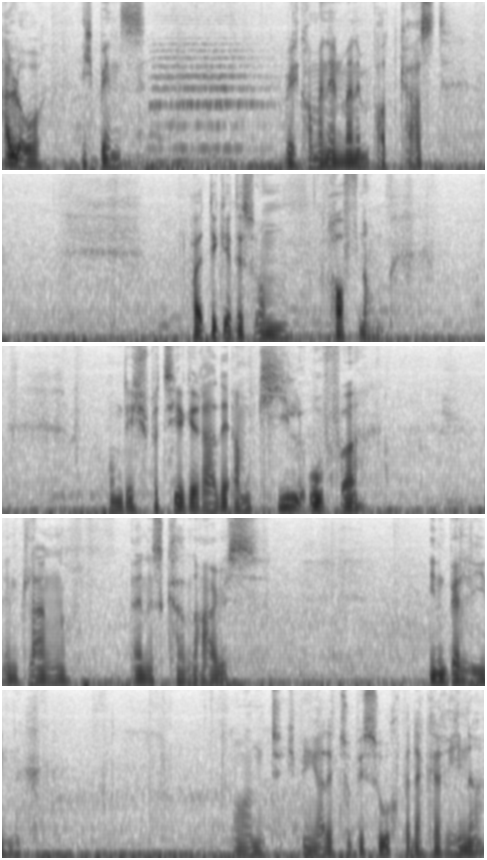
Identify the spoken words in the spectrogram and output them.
Hallo, ich bin's. Willkommen in meinem Podcast. Heute geht es um Hoffnung. Und ich spaziere gerade am Kielufer entlang eines Kanals in Berlin. Und ich bin gerade zu Besuch bei der Carina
